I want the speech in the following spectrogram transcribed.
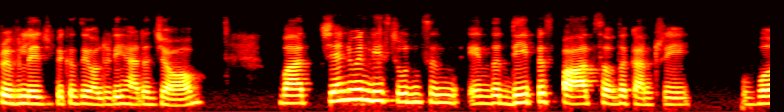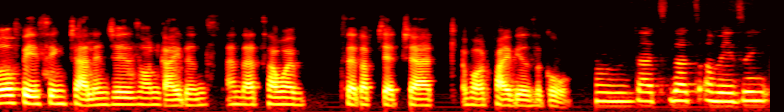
privileged because they already had a job. But genuinely, students in, in the deepest parts of the country were facing challenges on guidance, and that's how I set up Chet Chat about five years ago. Um, that's that's amazing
